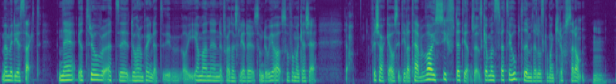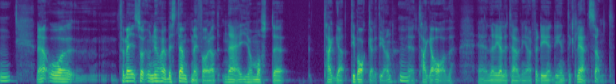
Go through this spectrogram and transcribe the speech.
Men med det sagt, nej, jag tror att eh, du har en poäng där. att, eh, Är man en företagsledare som du och jag så får man kanske ja, försöka och se till att tävla. Vad är syftet egentligen? Ska man svetsa ihop teamet eller ska man krossa dem? Nej, och för mig så och nu har jag bestämt mig för att nej, jag måste tagga tillbaka lite grann. Eh, tagga av när det gäller tävlingar för det, det är inte klädsamt.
